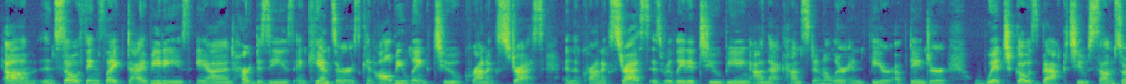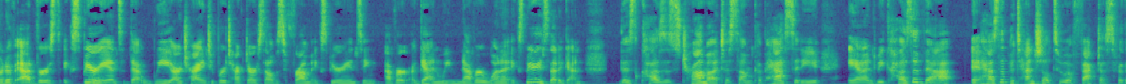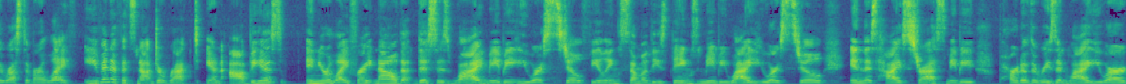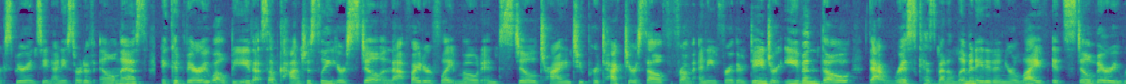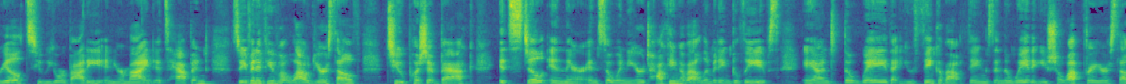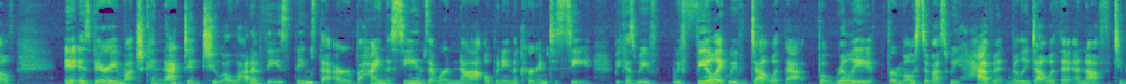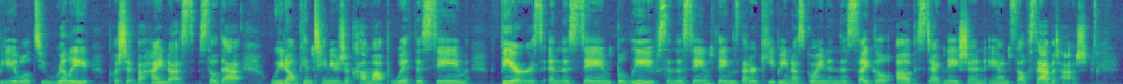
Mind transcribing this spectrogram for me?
Um, and so things like diabetes and heart disease and cancers can all be linked to chronic stress. And the chronic stress is related to being on that constant alert and fear of danger, which goes back to some sort of adverse experience that we are trying to protect ourselves from experiencing ever again. We never want to experience that again. This causes trauma to some capacity. And because of that, it has the potential to affect us for the rest of our life, even if it's not direct and obvious in your life right now that this is why maybe you are still feeling some of these things, maybe why you are still in this high stress, maybe part of the reason why you are experiencing any sort of illness. It could very well be that subconsciously you're still in that fight or flight mode and still trying to protect yourself from any further danger, even though that risk has been eliminated in your life. It's still very real to your body and your mind. It's happened. So even if you've allowed yourself to push it back, it's still in there. And so when you're talking about limiting beliefs and the way that you think about things and the way that you show up for yourself, it is very much connected to a lot of these things that are behind the scenes that we're not opening the curtain to see because we've we feel like we've dealt with that but really for most of us we haven't really dealt with it enough to be able to really push it behind us so that we don't continue to come up with the same fears and the same beliefs and the same things that are keeping us going in this cycle of stagnation and self sabotage.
